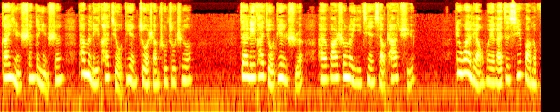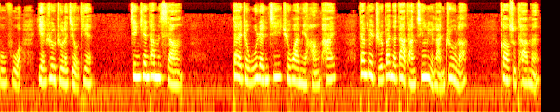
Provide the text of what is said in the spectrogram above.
该隐身的隐身。他们离开酒店，坐上出租车。在离开酒店时，还发生了一件小插曲。另外两位来自西方的夫妇也入住了酒店。今天他们想带着无人机去外面航拍。但被值班的大堂经理拦住了，告诉他们，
